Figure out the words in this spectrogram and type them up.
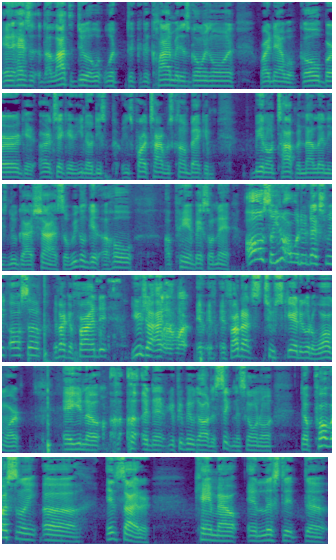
and it has a, a lot to do with what the, the climate is going on right now with Goldberg and Undertaker. You know these these part timers come back and being on top and not letting these new guys shine. So we're gonna get a whole opinion based on that. Also, you know what I want to do next week. Also, if I can find it, usually I if, if if I'm not too scared to go to Walmart, and you know, and then your people got all the sickness going on, the Pro Wrestling uh, Insider came out and listed the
